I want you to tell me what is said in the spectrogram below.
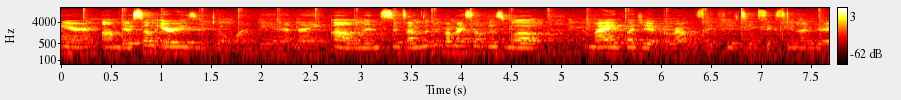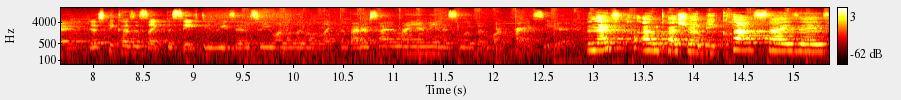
here. Um, there's some areas you don't want to be in at night. Um, and since I'm living by myself as well, my budget around was like 15 1600 just because it's like the safety reason so you want to live on like the better side of miami and it's a little bit more pricier the next um, question would be class sizes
